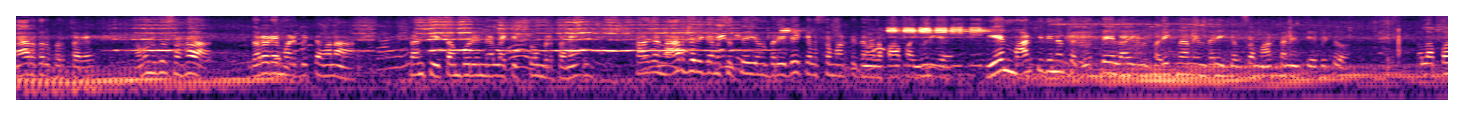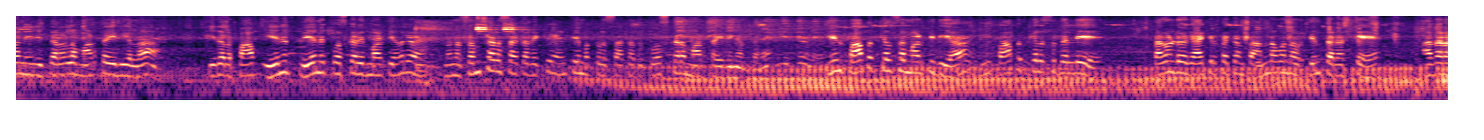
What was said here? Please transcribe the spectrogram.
ನಾರದರು ಬರ್ತಾರೆ. ಅವನಿಗೂ ಸಹ ದರೋಡೆ ಮಾಡಿಬಿಟ್ಟು ಅವನ ತಂತಿ, ತಂಬೂರಿನೆಲ್ಲ ಕಿತ್ಕೊಂಡ್ಬಿಡ್ತಾನೆ. ಆಗ ನಾರದರಿಗೆ ಅನಿಸುತ್ತೆ, ಇವನು ಬರೀ ಇದೇ ಕೆಲಸ ಮಾಡ್ತಿದ್ದಾನಲ್ಲ ಪಾಪ, ಇವನಿಗೆ ಏನು ಮಾಡ್ತಿದ್ದೀನಿ ಅಂತ ಗೊತ್ತೇ ಇಲ್ಲ, ಇವನು ಪರಿಜ್ಞಾನ ಇಲ್ಲದೆ ಈ ಕೆಲಸ ಮಾಡ್ತಾನೆ ಅಂತ ಹೇಳ್ಬಿಟ್ಟು, ಅಲ್ಲಪ್ಪ, ನೀನು ಈ ಥರ ಎಲ್ಲ ಮಾಡ್ತಾ ಇದೆಯಲ್ಲ, ಇದರ ಪಾಪ ಏನು ಏನಕ್ಕೋಸ್ಕರ ಇದು ಮಾಡ್ತೀನಿ ಅಂದರೆ, ನನ್ನ ಸಂಸಾರ ಸಾಕೋದಕ್ಕೆ ಹೆಂಡತಿ ಮಕ್ಕಳು ಸಾಕೋದಕ್ಕೋಸ್ಕರ ಮಾಡ್ತಾ ಇದ್ದೀನಿ ಅಂತಾನೆ. ನೀನು ಪಾಪದ ಕೆಲಸ ಮಾಡ್ತಿದೀಯಾ? ಈ ಪಾಪದ ಕೆಲಸದಲ್ಲಿ ತಗೊಂಡೋಗಿ ಹಾಕಿರ್ತಕ್ಕಂಥ ಅನ್ನವನ್ನು ಅವ್ರು ತಿಂತಾರಷ್ಟೇ, ಅದರ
